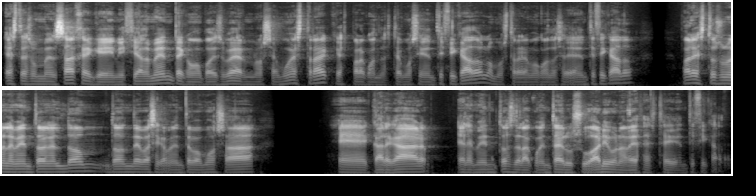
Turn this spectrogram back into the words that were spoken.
Este es un mensaje que inicialmente, como podéis ver, no se muestra, que es para cuando estemos identificados, lo mostraremos cuando se haya identificado. ¿Vale? Esto es un elemento en el DOM donde básicamente vamos a eh, cargar elementos de la cuenta del usuario una vez esté identificado.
